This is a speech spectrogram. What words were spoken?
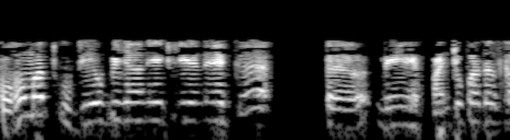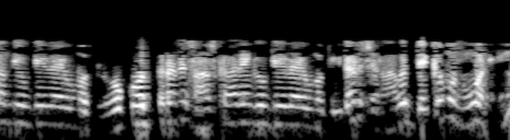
කොහොමත් උද්‍යෝග ඥානය කියන එක මේ පංච උපාදානස්කන්ධය උදේවැය වුණොත් ලෝකෝත්තරනේ සංස්කාරයෙන් උදේවැය වුණොත් විදර්ශනාව දෙකම නුවණින්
